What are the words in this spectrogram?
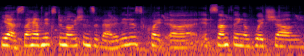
Yes, I have mixed emotions about it. It is quite, uh, it's something of which um,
